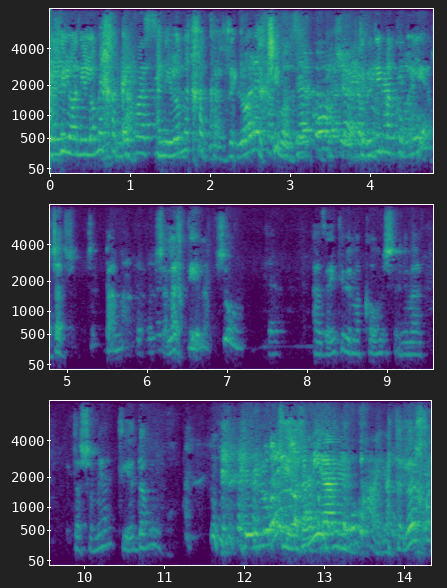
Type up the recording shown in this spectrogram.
אפילו אני לא מחכה, אני לא מחכה, זה, לא תקשיבו, אתם יודעים מה קורה לי עכשיו, פעם שלחתי אליו שוב, אז הייתי במקום שאני אומרת, אתה שומע? תהיה דרוך. כאילו, תהיה רמייה. אתה לא יכול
